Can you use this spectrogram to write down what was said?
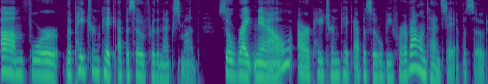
um, for the patron pick episode for the next month. So right now, our patron pick episode will be for a Valentine's Day episode.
